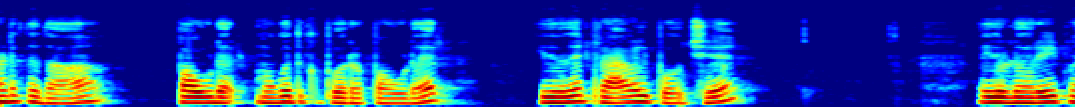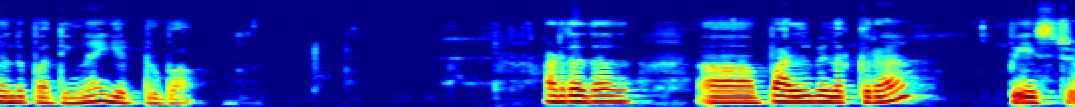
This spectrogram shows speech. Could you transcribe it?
அடுத்ததாக பவுடர் முகத்துக்கு போடுற பவுடர் இது வந்து ட்ராவல் பவுச்சு இதோட ரேட் வந்து பார்த்திங்கன்னா எட்ரூபா அடுத்ததாக பல் விளக்குற பேஸ்ட்டு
